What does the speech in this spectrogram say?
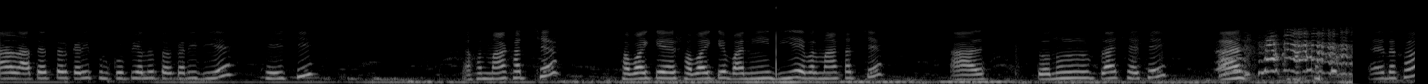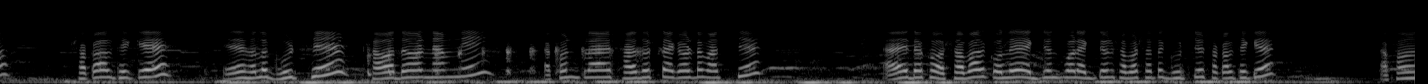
আর রাতের তরকারি, ফুলকপি, আলুর তরকারি দিয়ে খেয়েছি। এখন মা খাচ্ছে। সবাইকে সবাইকে বানিয়ে দিয়ে এবার মা খাচ্ছে। আর তনুর প্রায় শেষেই। আর এই দেখো, সকাল থেকে এ হলো ঘুরছে খাওয়া দাওয়ার নাম নেই। এখন প্রায় সাড়ে দশটা, এগারোটা বাজছে। এই দেখো, সবার কোলে একজন পর একজন সবার সাথে ঘুরছে সকাল থেকে। এখন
